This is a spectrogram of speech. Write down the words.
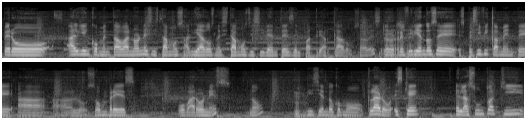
pero alguien comentaba, no necesitamos aliados, necesitamos disidentes del patriarcado, ¿sabes? Ya, Eh, sí. refiriéndose específicamente a, a los hombres o varones, ¿no? Diciendo como, claro, es que el asunto aquí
